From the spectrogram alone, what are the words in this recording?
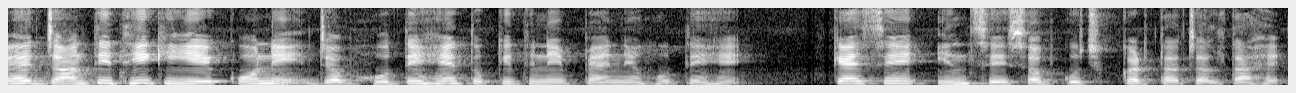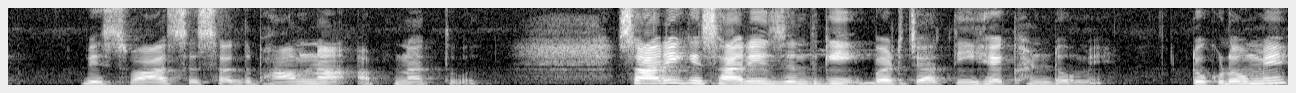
वह जानती थी कि ये कोने जब होते हैं तो कितने पैने होते हैं। कैसे इनसे सब कुछ करता चलता है। विश्वास, सद्भावना, अपनत्व। सारी की सारी ज़िंदगी बढ़ जाती है खंडों में। टुकड़ों में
